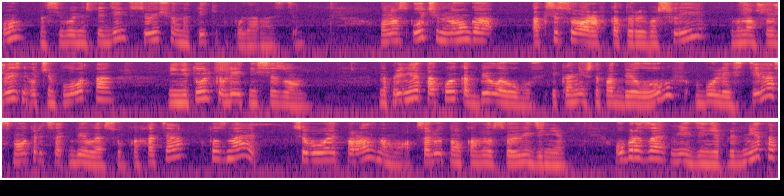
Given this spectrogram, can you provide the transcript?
Он на сегодняшний день все еще на пике популярности. У нас очень много аксессуаров, которые вошли в нашу жизнь очень плотно, и не только в летний сезон. Например, такой, как белая обувь. И, конечно, под белую обувь более стильно смотрится белая сумка. Хотя, кто знает, все бывает по-разному. Абсолютно у каждого свое видение образа, видение предметов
